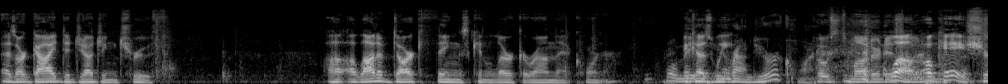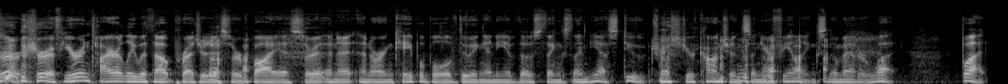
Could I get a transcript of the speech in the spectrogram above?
as our guide to judging truth, a a lot of dark things can lurk around that corner. well, maybe because we- around your corner. Postmodernism. Well, okay, sure, sure. If you're entirely without prejudice or bias, or and, and are incapable of doing any of those things, then yes, do trust your conscience and your feelings, no matter what. But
